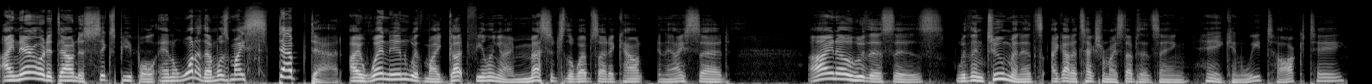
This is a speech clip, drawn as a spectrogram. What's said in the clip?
I narrowed it down to six people, and one of them was my stepdad. I went in with my gut feeling and I messaged the website account and I said, I know who this is. Within two minutes, I got a text from my stepdad saying, Hey, can we talk, Tay?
